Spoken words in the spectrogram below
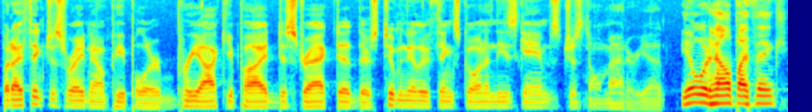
But I think just right now people are preoccupied, distracted. There's too many other things going in these games, just don't matter yet. You know what would help, I think?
